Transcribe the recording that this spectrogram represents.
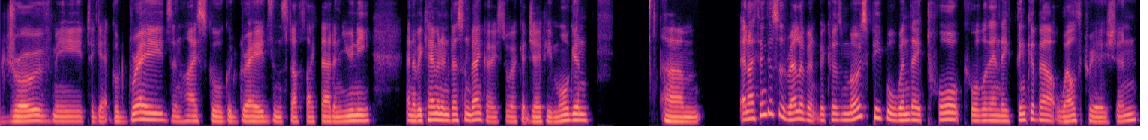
drove me to get good grades in high school good grades and stuff like that in uni. And i became an investment banker. I used to work at jp morgan. Um, and i think this is relevant because most people when they talk or when they think about wealth creation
